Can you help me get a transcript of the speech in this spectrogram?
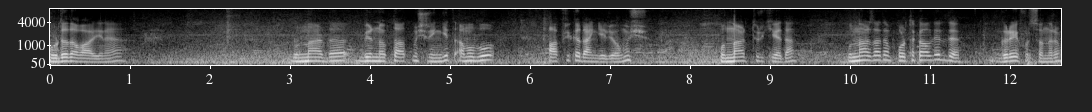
Burada da var yine. Bunlar da 1.60 ringgit ama bu Afrika'dan geliyormuş. Bunlar Türkiye'den. Bunlar zaten portakal değil de greyfurt sanırım.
